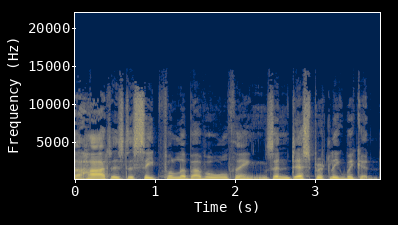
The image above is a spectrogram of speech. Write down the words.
The heart is deceitful above all things, and desperately wicked.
